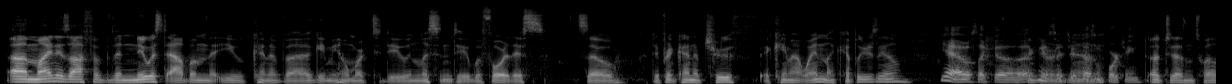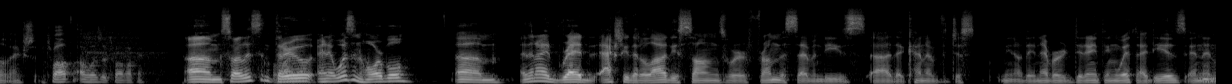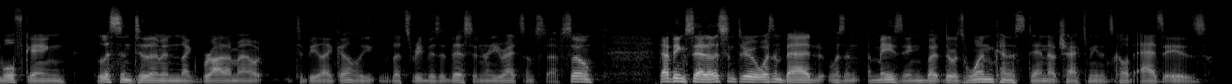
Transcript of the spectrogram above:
Uh, mine is off of the newest album that you kind of uh, gave me homework to do and listen to before this. So, different kind of truth. It came out when, like a couple years ago. Yeah, it was like uh, I think I it's like wrote down. 2014, Oh, 2012 actually. 12. Oh, was it 12? Okay. Um, so I listened through, and it wasn't horrible. Um, and then I read actually that a lot of these songs were from the '70s uh, that kind of just you know they never did anything with ideas, and then Wolfgang listened to them and like brought them out to be like, oh, let's revisit this and rewrite some stuff. So that being said, I listened through. It wasn't bad, it wasn't amazing, but there was one kind of standout track to me that's called "As Is."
